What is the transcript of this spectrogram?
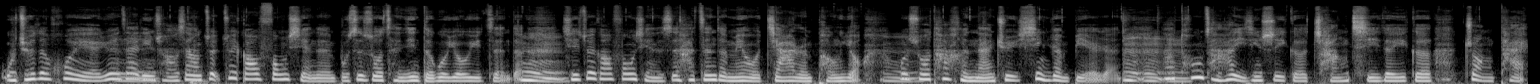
我觉得会耶，因为在临床上最最高风险的人不是说曾经得过忧郁症的，嗯其实最高风险的是他真的没有家人朋友，或者说他很难去信任别人。嗯嗯，那通常他已经是一个长期的一个状态，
